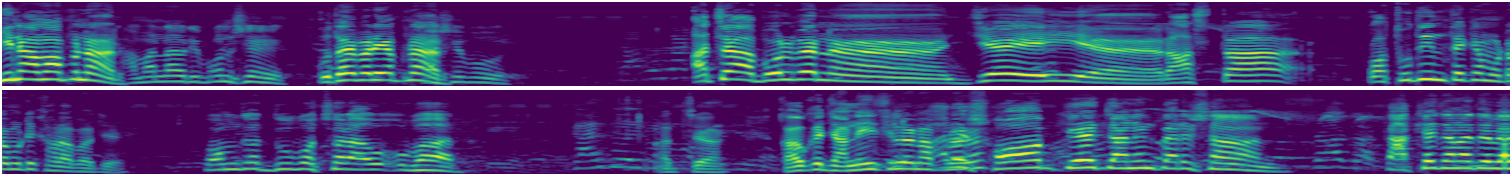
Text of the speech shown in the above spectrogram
কি নাম আপনার? আমার নাম রিপন শেখ। কোথায় বাড়ি আপনার? আচ্ছা বলবেন যে এই রাস্তা কতদিন থেকে মোটামুটি খারাপ আছে? কম করে দু বছর ওভার। আচ্ছা কাউকে জানিয়েছিলেন আপনারা? সব কে জানেন প্যারেশান? কাকে জানা দেবে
